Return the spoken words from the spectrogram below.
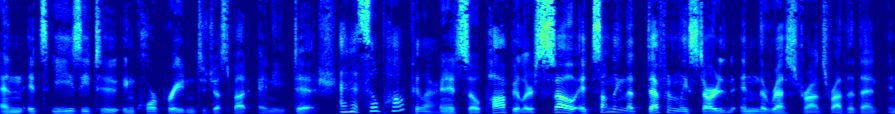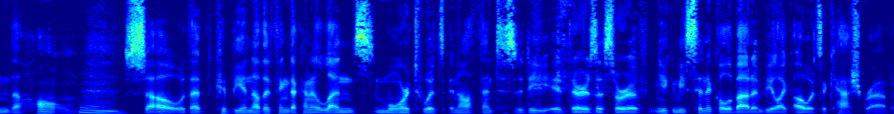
and it's easy to incorporate into just about any dish. and it's so popular. And it's so popular. So it's something that definitely started in the restaurants rather than in the home. Hmm. So that could be another thing that kind of lends more to its inauthenticity It, there is a sort of, you can be cynical about it and be like, oh, it's a cash grab.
